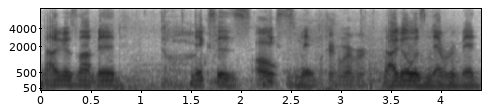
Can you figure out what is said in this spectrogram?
Naga's not mid. Nyx is. Oh, Nyx is mid. okay, whoever. Naga was never mid.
